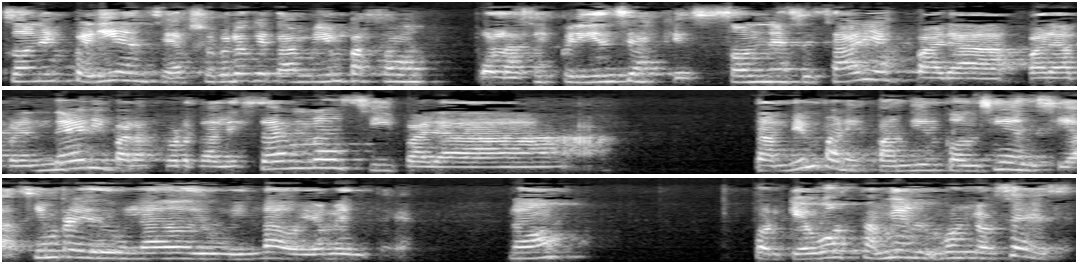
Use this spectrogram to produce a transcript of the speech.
son experiencias. Yo creo que también pasamos por las experiencias que son necesarias para, para aprender y para fortalecernos y para también para expandir conciencia, siempre de un lado de humildad, obviamente, ¿no? Porque vos también, vos lo sé,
